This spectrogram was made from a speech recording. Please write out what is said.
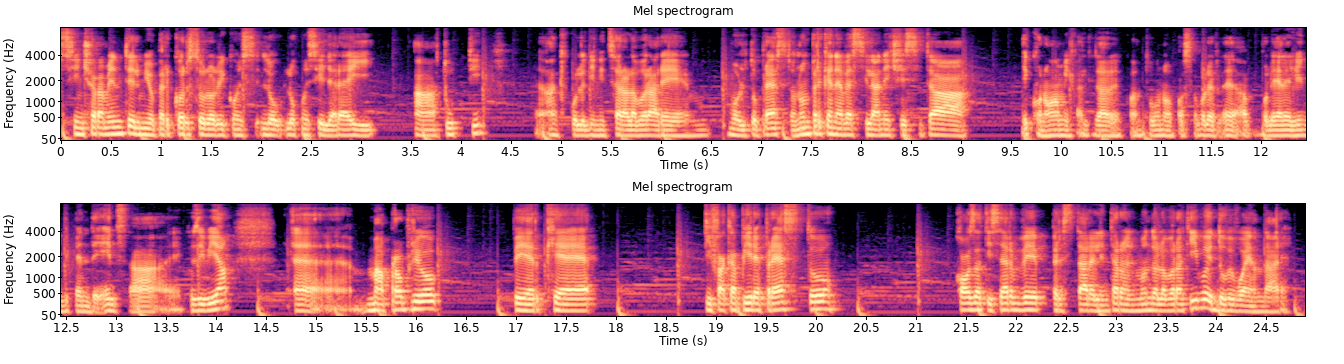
sinceramente il mio percorso lo, ricons- lo, lo consiglierei a tutti, anche quello di iniziare a lavorare molto presto, non perché ne avessi la necessità economica, di dare quanto uno possa voler, eh, volere l'indipendenza e così via, eh, ma proprio perché ti fa capire presto cosa ti serve per stare all'interno del mondo lavorativo e dove vuoi andare.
